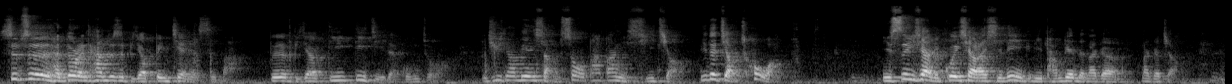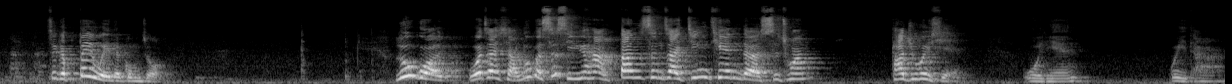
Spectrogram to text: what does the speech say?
是不是很多人看都是比较卑贱的，是吧？都是比较低低级的工作。你去那边享受，他帮你洗脚，你的脚臭啊！你试一下，你跪下来洗另一个你旁边的那个那个脚，这个卑微的工作。如果我在想，如果施洗约翰诞生在今天的四川，他就会写：我连为他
